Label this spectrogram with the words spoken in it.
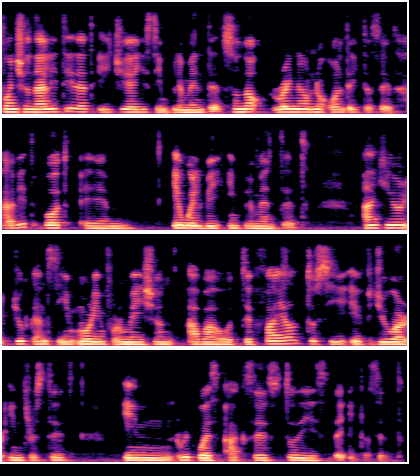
functionality that EGA is implemented. So not right now, not all datasets have it, but um, it will be implemented. And here you can see more information about the file to see if you are interested in request access to this dataset.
